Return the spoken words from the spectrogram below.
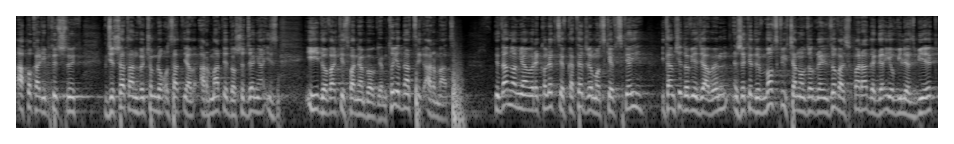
apokaliptycznych, gdzie szatan wyciągnął ostatnie armaty do szydzenia i, i do walki z Panem Bogiem. To jedna z tych armat. Niedawno miałem rekolekcję w katedrze moskiewskiej i tam się dowiedziałem, że kiedy w Moskwie chciano zorganizować paradę gejów i lesbijek,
